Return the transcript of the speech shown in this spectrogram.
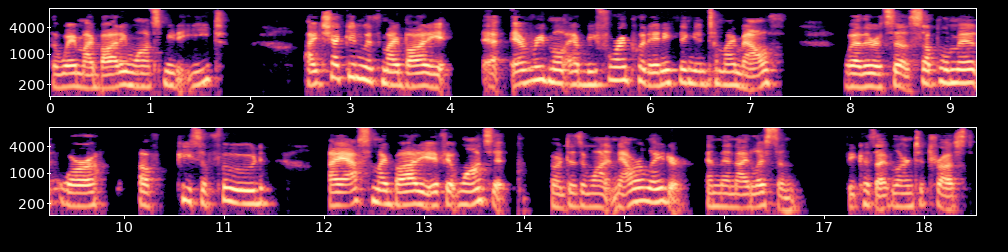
the way my body wants me to eat. I check in with my body every before I put anything into my mouth, whether it's a supplement or a piece of food. I ask my body if it wants it or does it want it now or later, and then I listen because I've learned to trust.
